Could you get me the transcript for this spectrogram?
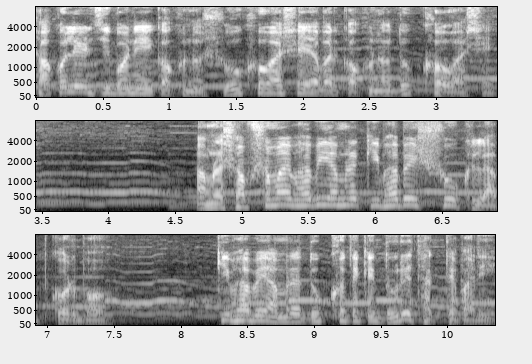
সকলের জীবনে কখনো সুখও আসে, আবার কখনো দুঃখও আসে। আমরা সবসময় ভাবি আমরা কীভাবে সুখ লাভ করব। কীভাবে আমরা দুঃখ থেকে দূরে থাকতে পারি?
